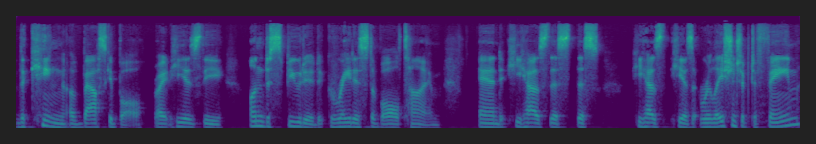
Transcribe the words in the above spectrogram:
The king of basketball, right? He is the undisputed greatest of all time, and he has this this he has he has a relationship to fame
